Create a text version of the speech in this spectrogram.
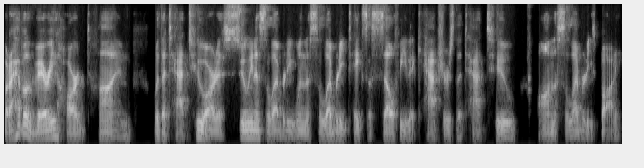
but I have a very hard time with a tattoo artist suing a celebrity when the celebrity takes a selfie that captures the tattoo on the celebrity's body.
